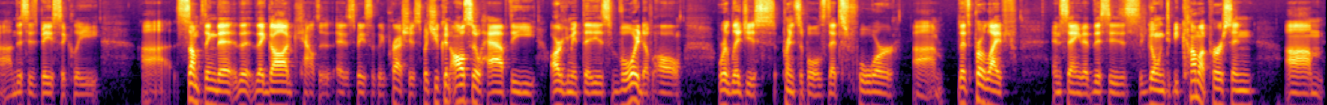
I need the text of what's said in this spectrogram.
um, this is basically uh, something that, that that God counts as, as basically precious. But you can also have the argument that is void of all religious principles. That's for um, that's pro life and saying that this is going to become a person um,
